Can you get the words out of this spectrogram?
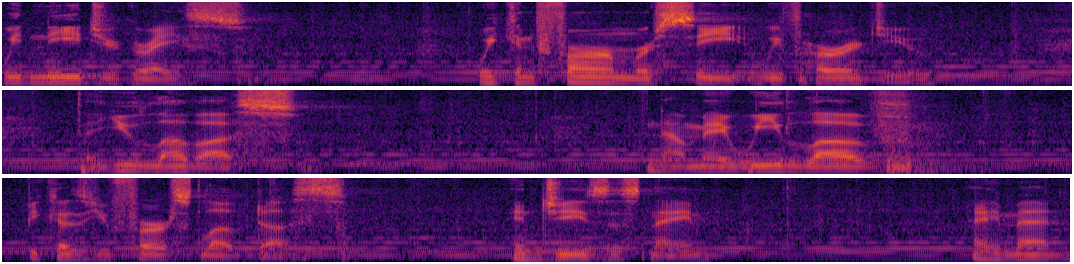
We need your grace. We confirm receipt. We've heard you, that you love us. Now may we love because you first loved us. In Jesus' name, amen.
